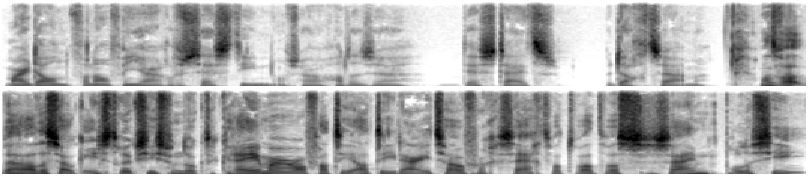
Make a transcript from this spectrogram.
maar dan vanaf een jaar of 16 of zo hadden ze destijds bedacht samen. Want wat, hadden ze ook instructies van dokter Kramer? Of had hij had die daar iets over gezegd? Wat, wat was zijn policy?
